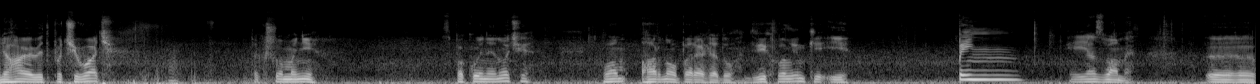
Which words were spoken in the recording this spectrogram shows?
лягаю відпочивати. Так що мені спокійної ночі. Вам гарного перегляду. Дві хвилинки і пинь! І я з вами. Е,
